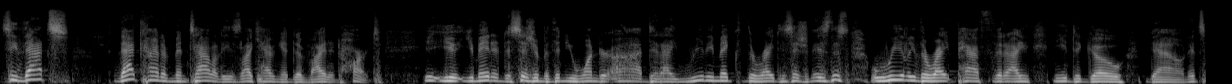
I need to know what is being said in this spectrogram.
See, that's that kind of mentality is like having a divided heart. You, you made a decision, but then you wonder, ah, did I really make the right decision? Is this really the right path that I need to go down? It's,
